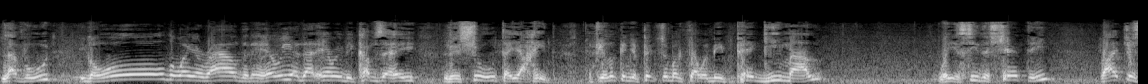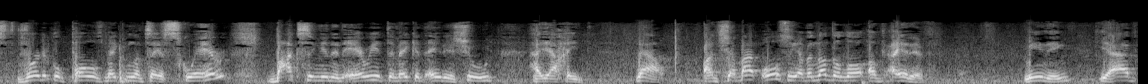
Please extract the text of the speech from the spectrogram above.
lavud, you go all the way around an area, and that area becomes a reshut, a yachid. If you look in your picture book, that would be pegimal, where you see the shanty, right? Just vertical poles making, let's say, a square, boxing in an area to make it a reshut, hayachid. Now, on Shabbat also you have another law of erev, meaning you have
